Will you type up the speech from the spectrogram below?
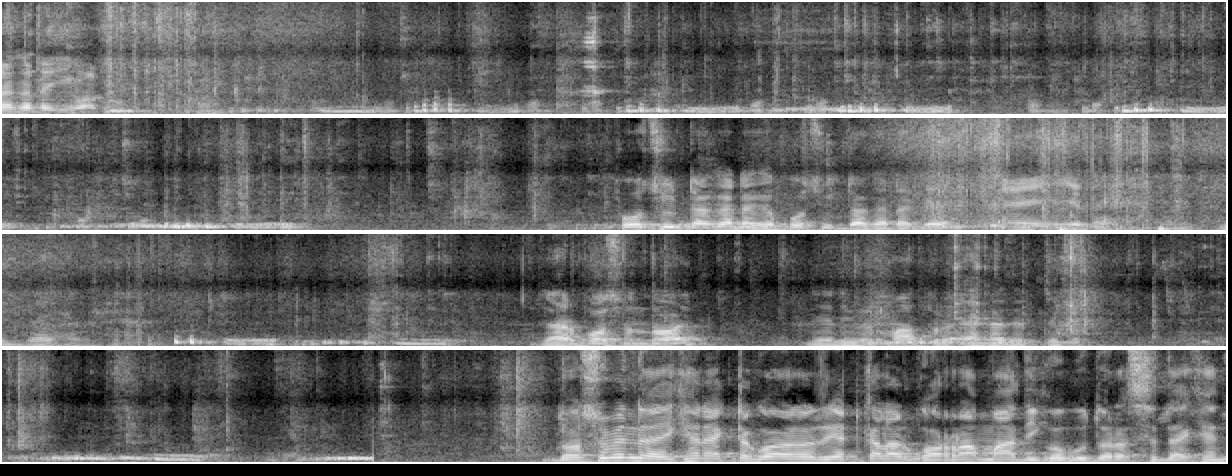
টাকাটা কি প্রচুর টাকাটাকে প্রচুর টাকাটাকে। যার পছন্দ হয়, নিয়ে নেবেন মাত্র এক হাজার টাকা। দর্শকবৃন্দ, এখানে একটা রেড কালার গররা মাদি কবুতর আছে, দেখেন।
